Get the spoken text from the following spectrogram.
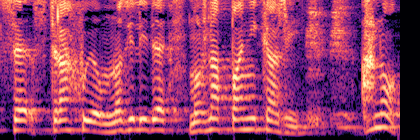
se strachují, mnozí lidé možná panikaří. Ano,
